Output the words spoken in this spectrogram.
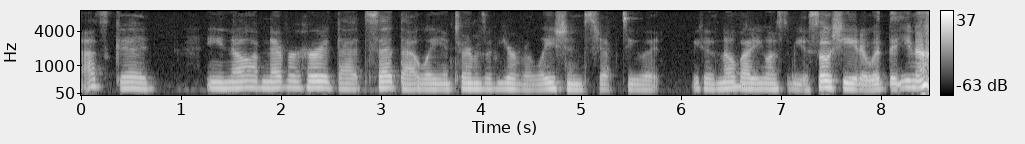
That's good. You know, I've never heard that said that way in terms of your relationship to it because nobody wants to be associated with it, you know?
